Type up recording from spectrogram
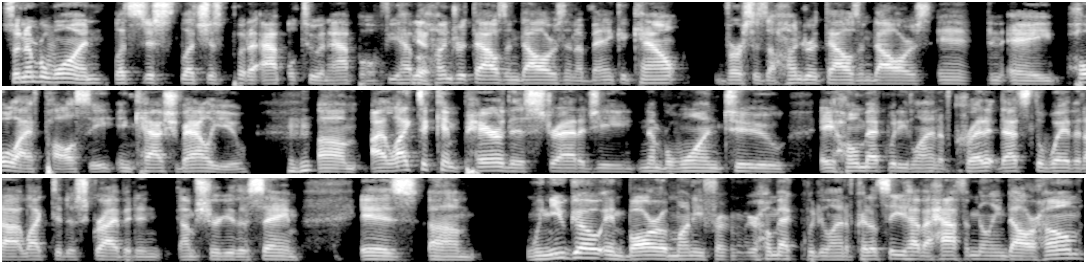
So number one, let's just let's just put an apple to an apple. If you have a hundred thousand dollars in a bank account versus a hundred thousand dollars in a whole life policy in cash value, Mm-hmm. Um, I like to compare this strategy, number one, to a home equity line of credit. That's the way that I like to describe it. And I'm sure you're the same is um, when you go and borrow money from your home equity line of credit, let's say you have a half a million dollar home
